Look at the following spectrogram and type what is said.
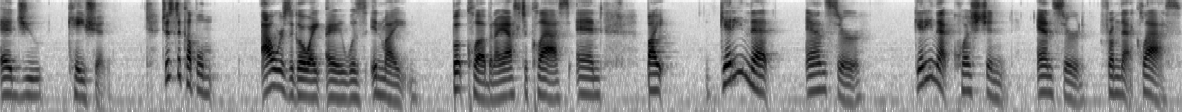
education. Just a couple hours ago, I, I was in my book club and I asked a class, and by getting that answer, getting that question answered from that class,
